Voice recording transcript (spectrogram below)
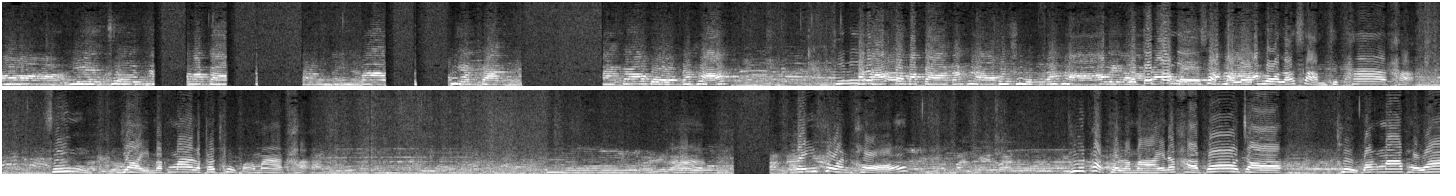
อ่าเรียนเชิญคณะกรรมการมาเพียงกันมา9โมงนะคะที่นี่คนะณะคะกรรมการนะคะประชุมนะคะเวลาแล้วก็จะมี9สับปะรดนะคะโลละ 35 ค่ะ ซึ่งใหญ่มากๆแล้วก็ถูกมากๆค่ะอ่าในส่วนของพืชผักผลไม้นะคะก็จะถูกมากๆ เพราะว่า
